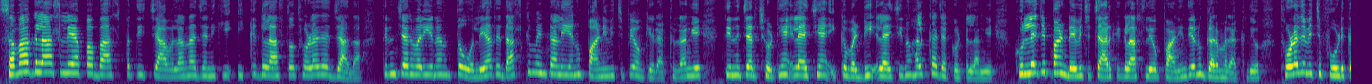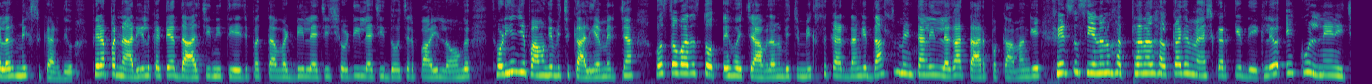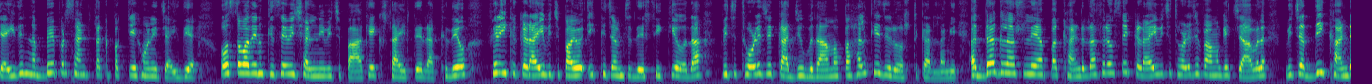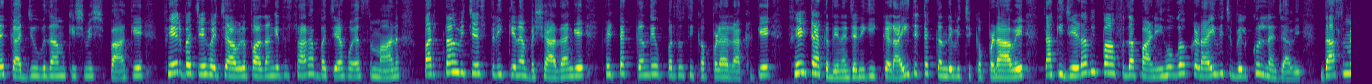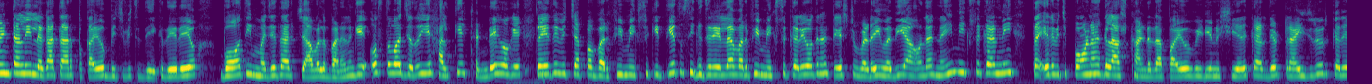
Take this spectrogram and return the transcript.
ਸਵਾ ਗਲਾਸ ਲਿਆ ਆਪਾਂ ਬਾਸਪਤੀ ਚਾਵਲਾਂ ਦਾ ਯਾਨੀ ਕਿ ਇੱਕ ਗਲਾਸ ਤੋਂ ਥੋੜਾ ਜਿਹਾ ਜ਼ਿਆਦਾ। ਤਿੰਨ ਚਾਰ ਵਾਰੀ ਇਹਨਾਂ ਨੂੰ ਧੋ ਲਿਆ ਤੇ 10 ਕੁ ਮਿੰਟਾਂ ਲਈ ਇਹਨੂੰ ਪਾਣੀ ਵਿੱਚ ਭਿਉਂ ਕੇ ਰੱਖ ਦਾਂਗੇ। ਤਿੰਨ ਚਾਰ ਛੋਟੀਆਂ ਇਲਾਇਚੀਆਂ, ਇੱਕ ਵੱਡੀ ਇਲਾਇਚੀ ਨੂੰ ਹਲਕਾ ਜਿਹਾ ਕੁੱਟ ਲਾਂਗੇ। ਖੁੱਲੇ ਜਿਹੇ ਭਾਂਡੇ ਵਿੱਚ ਚਾਰ ਕੁ ਗਲਾਸ ਲਿਓ ਪਾਣੀ ਦੇ, ਉਹਨੂੰ ਗਰਮ ਰੱਖ ਦਿਓ। ਥੋੜਾ ਜਿਹਾ ਵਿੱਚ ਫੂਡ ਕਲਰ ਮਿਕਸ ਕਰ ਦਿਓ। ਫਿਰ ਆਪਾਂ ਨਾਰੀਅਲ ਕੱਟਿਆ, ਦਾਲਚੀਨੀ, ਤੇਜ ਪੱਤਾ, ਵੱਡੀ ਇਲਾਇਚੀ, ਛੋਟੀ ਇਲਾਇਚੀ, ਦੋ ਚਰਪਾਈ, ਲੌਂਗ ਥੋੜੀਆਂ ਜਿਹੀਆਂ ਪਾਵਾਂਗੇ ਵਿੱਚ ਕਾਲੀਆਂ ਮਿਰਚਾਂ। ਉਸ ਤੋਂ ਬਾਅਦ ਧੋਤੇ ਹੋਏ ਚਾਵਲਾਂ ਨੂੰ ਵਿੱਚ ਮਿਕਸ ਕਰ ਦਾਂਗੇ। 10 ਮਿੰਟਾਂ ਲਈ ਲਗਾਤਾਰ ਪਕਾਵਾਂਗੇ। ਫਿਰ ਤੁਸੀਂ ਇਹਨਾਂ ਨੂੰ ਹੱਥਾਂ ਨਾਲ ਹਲਕਾ ਜਿਹਾ ਮੈਸ਼ ਕਰਕੇ ਦੇਖ ਲਿਓ, ਇਹ ਘੁਲਨੇ ਨਹੀਂ ਚਾਹੀਦੇ 90% ਤੱਕ ਪੱਕੇ ਹੋਣੇ ਚਾਹੀਦੇ ਆ। ਉਸ ਤੋਂ ਬਾਅਦ ਇਹਨੂੰ ਕਿਸੇ ਵੀ ਛਲਣੀ ਵਿੱਚ ਪਾ ਕੇ ਇੱਕ ਸਾਈਡ ਤੇ ਰੱਖ ਦਿਓ। ਫਿਰ ਇੱਕ ਕੜਾਈ ਵਿੱਚ ਪਾਇਓ, ਇੱਕ ਚਮਚ ਦੇਸੀ ਘਿਓ ਦਾ, ਵਿੱਚ ਥੋੜੇ ਜਿਹੇ ਕਾਜੂ ਬਦਾਮ ਆਪਾਂ ਹਲਕੇ ਜਿਹੇ ਰੋਸਟ ਕਰ ਲਾਂਗੇ। ਅੱਧਾ ਗਲਾਸ ਲਿਆ ਆਪਾਂ ਖੰਡ ਦਾ, ਫਿਰ ਉਸੇ ਕੜਾਈ ਵਿੱਚ ਥੋੜੇ ਜਿਹੇ ਪਾਵਾਂਗੇ ਚਾਵਲ, ਵਿੱਚ ਅੱਧੀ ਖੰਡ ਕਾਜੂ ਬਦਾਮ ਕਿਸ਼ਮਿਸ਼ ਪਾ ਕੇ, ਫਿਰ ਬਚੇ ਹੋਏ ਚਾਵਲ ਪਾ ਦਾਂਗੇ ਤੇ ਸਾਰਾ ਬਚਿਆ ਹੋਇਆ ਸਮਾਨ ਪਰਤਾਂ ਵਿੱਚ ਇਸ ਤਰੀਕੇ ਨਾਲ ਵਿਛਾ ਦਾਂਗੇ। ਫਿਰ ਢੱਕਣ ਦੇ ਉੱਪਰ ਤੁਸੀਂ ਕੱਪੜਾ ਰੱਖ ਕੇ ਫਿਰ ਢੱਕ ਦੇਣਾ ਯਾਨੀ ਕਿ ਕੜਾਈ ਤੇ ਢੱਕਣ ਦੇ ਵਿੱਚ ਕੱਪੜਾ ਆਵੇ ਤਾਂ ਕਿ ਜਿਹੜਾ ਵੀ ਭਾਫ ਦਾ ਪਾਣੀ ਹੋਊਗਾ ਉਹ ਕੜਾਈ ਵਿੱਚ ਬਿਲਕੁਲ ਨਾ ਜਾਵੇ। 10 ਮਿੰਟਾਂ ਲਈ ਲਗਾਤਾਰ ਪਕਾਇਓ, ਵਿੱਚ ਵਿੱਚ ਦੇਖਦੇ ਰਹੋ। ਬਹੁਤ ਹੀ ਮਜ਼ੇਦਾਰ ਚਾਵਲ ਬਣਨਗੇ। ਉਸ ਤੋਂ ਬਾਅਦ ਜਦੋਂ ਇਹ ਹਲਕੇ ਠੰਡੇ ਹੋ ਗਏ, ਤਾਂ ਇਹਦੇ ਵਿੱਚ ਆਪਾਂ ਬਰਫੀ ਮਿਕਸ ਕੀਤੀ ਹੈ। ਤੁਸੀਂ ਗਜਰੇਲਾ ਬਰਫੀ ਮਿਕਸ ਕਰਿਓ, ਉਹਦੇ ਨਾਲ ਟੇਸਟ ਬੜਾ ਹੀ ਵਧੀਆ ਆਉਂਦਾ। ਨਹੀਂ ਮਿਕਸ ਕਰਨੀ, ਤਾਂ ਇਹਦੇ ਵਿੱਚ ਪੌਣਾ ਗਲਾਸ ਖੰਡ ਦਾ ਪਾਇਓ। ਵੀਡੀਓ ਨੂੰ ਸ਼ੇਅਰ ਕਰ ਦਿਓ ਟਰਾਈ ਜ਼ਰੂਰ ਕਰਿਓ।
